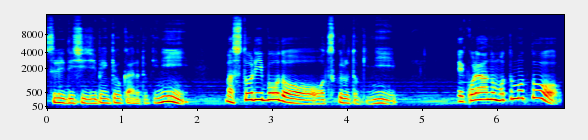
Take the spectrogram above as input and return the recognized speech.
3DCG 勉強会の時に、まあ、ストーリーボードを作る時にえこれあのもともと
